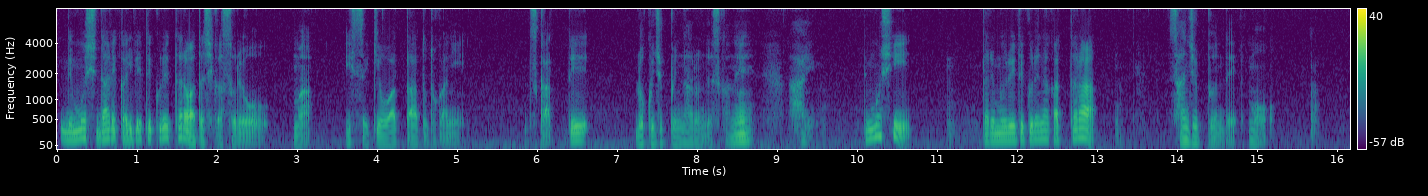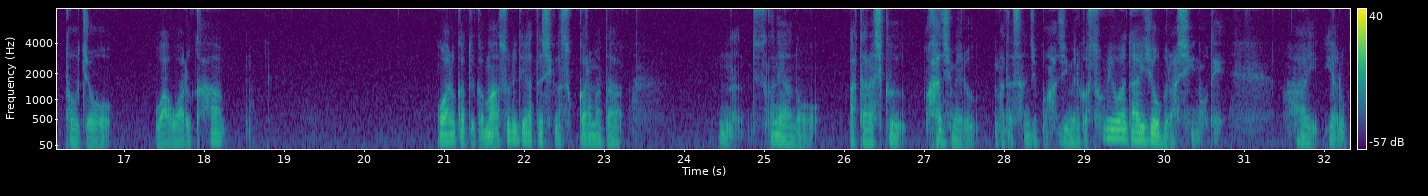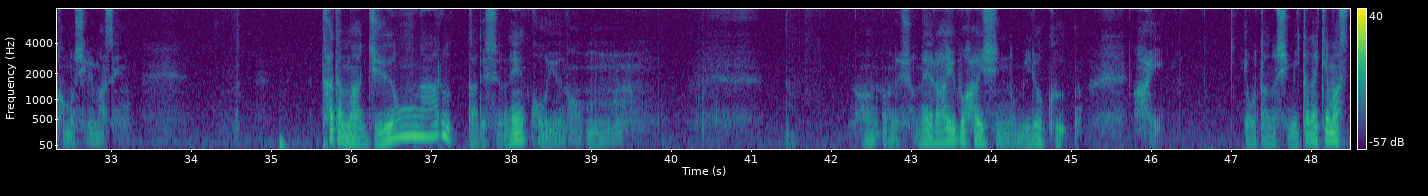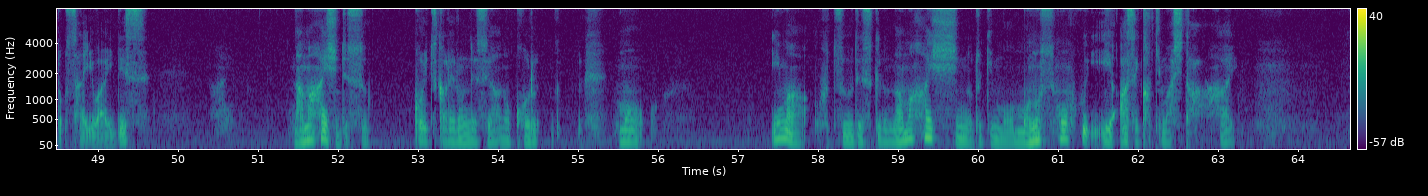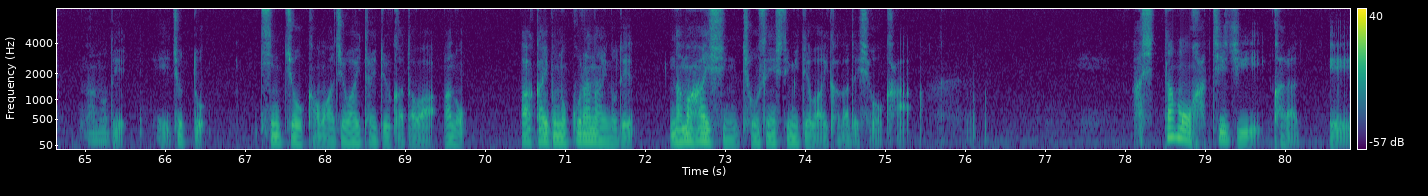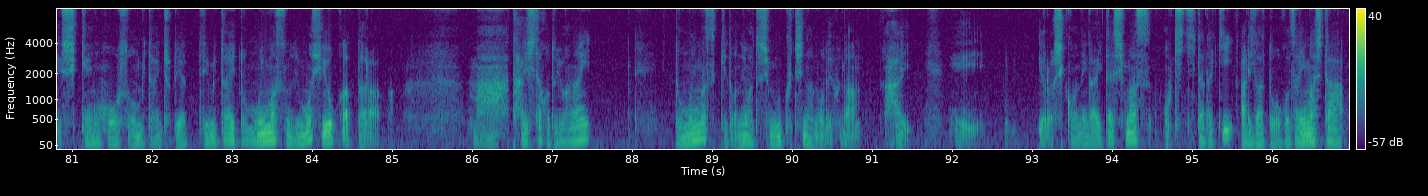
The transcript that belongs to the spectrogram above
でもし誰か入れてくれたら私がそれをまあ一席終わった後とかに使って60分になるんですかね。はい。でもし誰も入れてくれなかったら30分でもう登頂は終わるか終わるかというかまあそれで私がそこからまた何ですかねあの新しく始めるまた30分始めるかそれは大丈夫らしいのではいやるかもしれません。ただまあ需要があるかですよねこういうの。うん。何なんでしょうねライブ配信の魅力。はい。お楽しみいただけますと幸いです、はい、生配信ってすっごい疲れるんですよあのこれもう今普通ですけど生配信の時もものすごくいい汗かきました。はい。なので、え、ちょっと緊張感を味わいたいという方はあのアーカイブ残らないので生配信挑戦してみてはいかがでしょうか。明日も8時から、えー、試験放送みたいにちょっとやってみたいと思いますのでもしよかったらまあ大したこと言わないと思いますけどね。私無口なので普段。はい、えー、よろしくお願いいたします。お聴きいただきありがとうございました。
